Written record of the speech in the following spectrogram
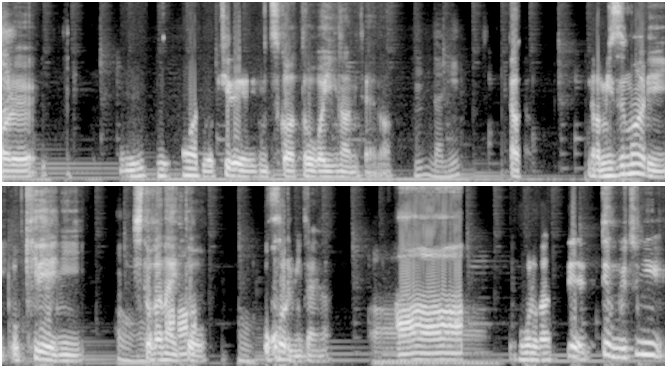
あれ、水回りをきれいに使った方がいいな、みたいな。ん何なんか水回りをきれいにしとかないと怒るみたいなとああころがあって、でも別に、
